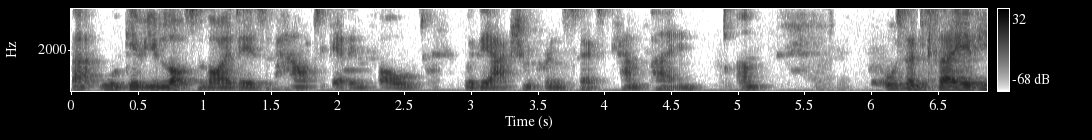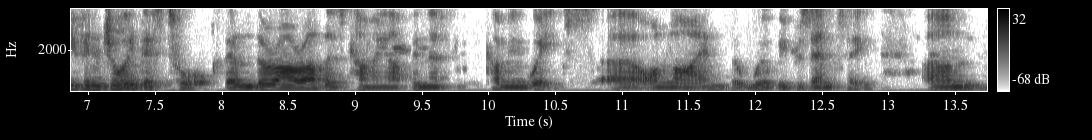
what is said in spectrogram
that will give you lots of ideas of how to get involved with the Action for Insects campaign. Um, also to say, if you've enjoyed this talk, then there are others coming up in the coming weeks uh, online that we'll be presenting. Um,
